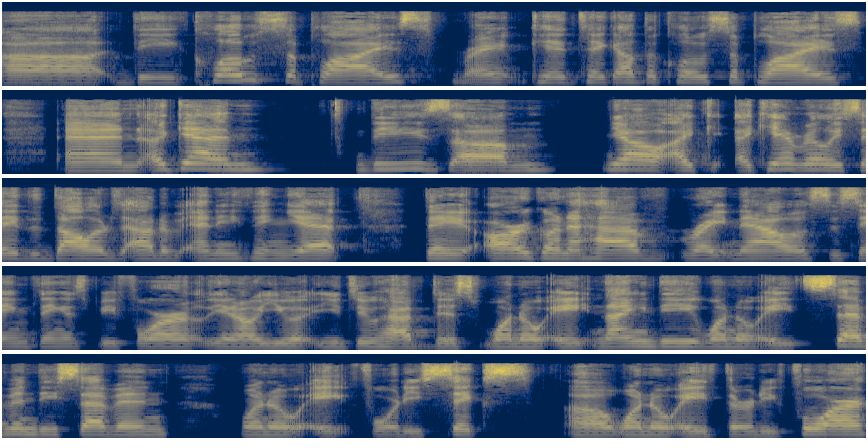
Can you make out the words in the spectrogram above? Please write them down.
uh, the close supplies, right? Kid, take out the close supplies. And again, these, um, you know, I, I can't really say the dollar's out of anything yet. They are going to have right now, it's the same thing as before. You know, you, you do have this 108.90, 108.77, 108.46 uh, 108.34.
